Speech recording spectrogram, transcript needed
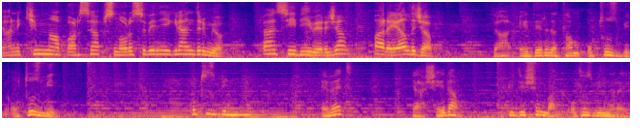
yani kim ne yaparsa yapsın orası beni ilgilendirmiyor. Ben CD'yi vereceğim, parayı alacağım. Ya ederi de tam 30 bin, 30 bin. 30 bin mi? Evet. Ya Şeydam, bir düşün bak 30 bin lirayı.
